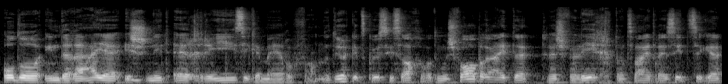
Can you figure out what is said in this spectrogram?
oder in der Reihe, ist nicht ein riesiger Mehraufwand. Natürlich gibt es gewisse Sachen, die du musst vorbereiten musst. Du hast vielleicht noch zwei, drei Sitzungen.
